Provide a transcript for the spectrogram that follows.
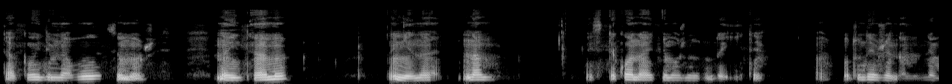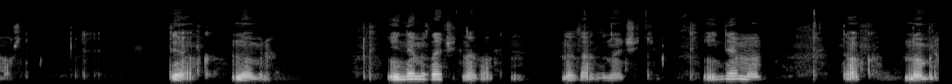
Так, вийдемо на вулицю, може. Найдемо. Та ні, на, нам ось такого навіть не можна туди йти. А, отуди вже нам не можна. Так, добре. Йдемо, значить, назад. Назад, значить. Йдемо. Так, добре.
